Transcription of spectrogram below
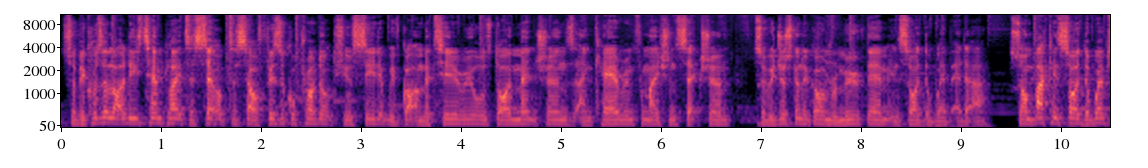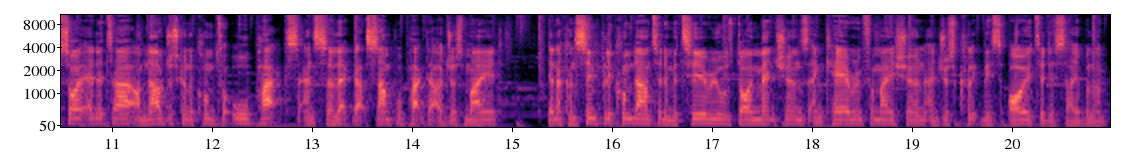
So because a lot of these templates are set up to sell physical products, you'll see that we've got a materials, dimensions and care information section. So we're just going to go and remove them inside the web editor. So I'm back inside the website editor. I'm now just going to come to all packs and select that sample pack that I just made. Then I can simply come down to the materials, dimensions and care information and just click this I to disable them.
